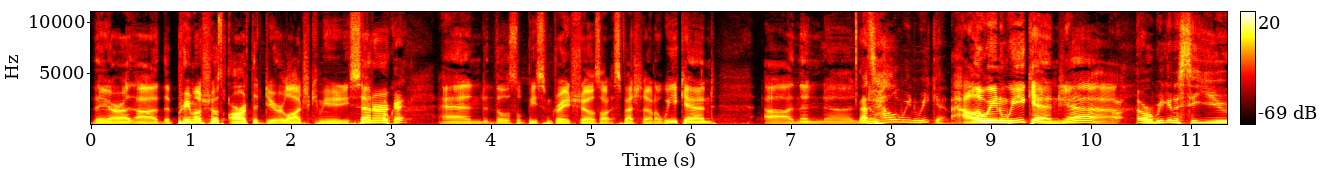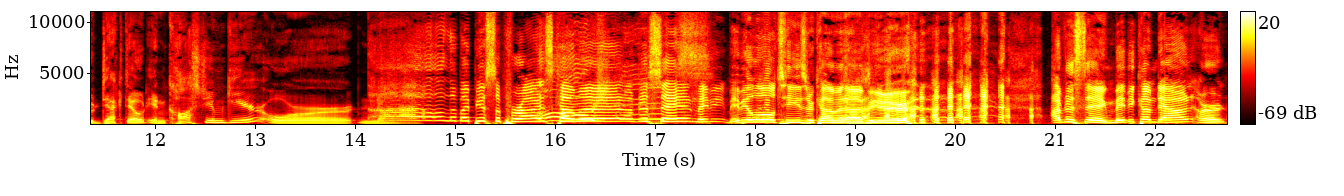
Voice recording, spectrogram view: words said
They are uh, the Primos shows are at the Deer Lodge Community Center. Okay. and those will be some great shows, especially on a weekend. Uh, and then uh, That's no- Halloween weekend. Halloween weekend. Yeah. Are we going to see you decked out in costume gear or no? Oh, there might be a surprise Oh, coming. I'm just saying, maybe maybe a little teaser coming up here. I'm just saying, maybe come down or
